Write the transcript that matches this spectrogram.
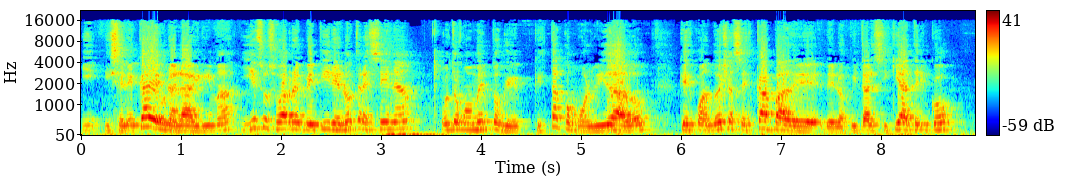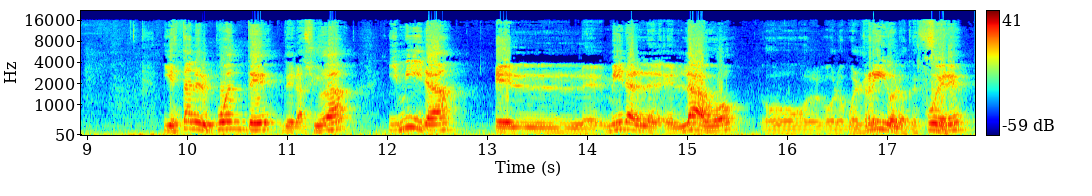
y, y se le cae una lágrima y eso se va a repetir en otra escena, otro momento que, que está como olvidado, que es cuando ella se escapa de- del hospital psiquiátrico y está en el puente de la ciudad y mira el, mira el, el lago o, o el río, lo que fuere,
